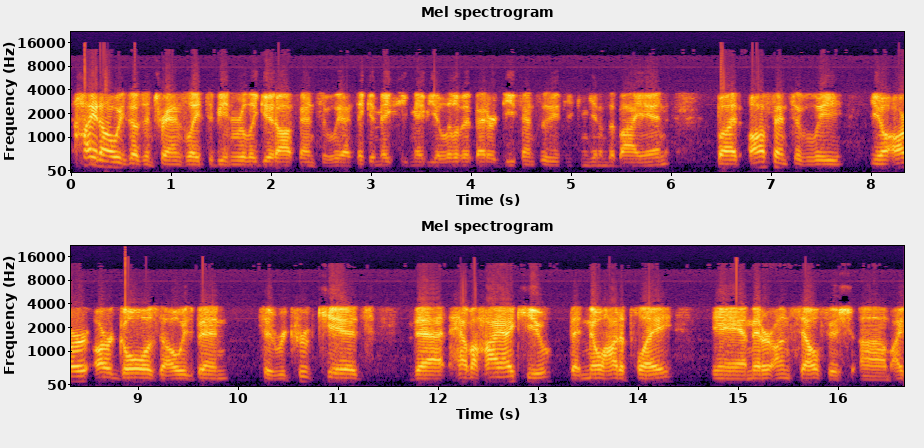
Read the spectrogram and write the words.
height always doesn't translate to being really good offensively. I think it makes you maybe a little bit better defensively if you can get them to buy in. But offensively, you know, our our goal has always been to recruit kids that have a high IQ, that know how to play, and that are unselfish. Um, I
